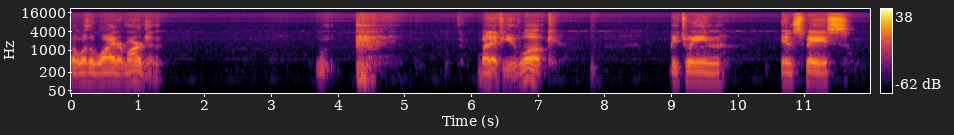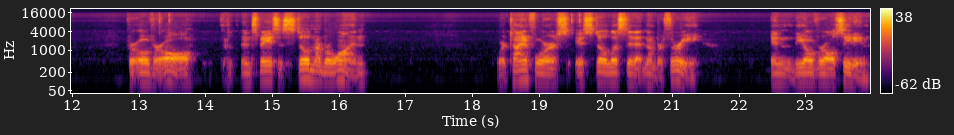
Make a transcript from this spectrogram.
but with a wider margin. but if you look between in space for overall, in space is still number one where Time Force is still listed at number three in the overall seating,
